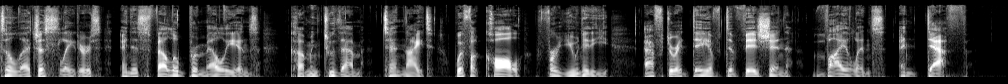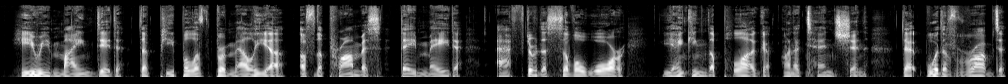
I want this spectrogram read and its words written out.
to legislators and his fellow Bromelians coming to them tonight with a call for unity after a day of division, violence, and death. He reminded the people of Bromelia of the promise they made after the Civil War, yanking the plug on a tension that would have rubbed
